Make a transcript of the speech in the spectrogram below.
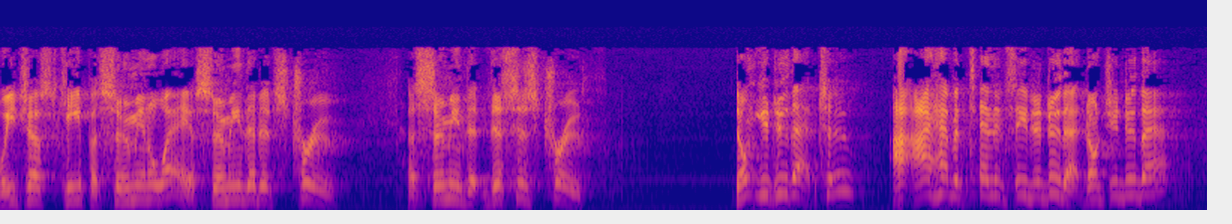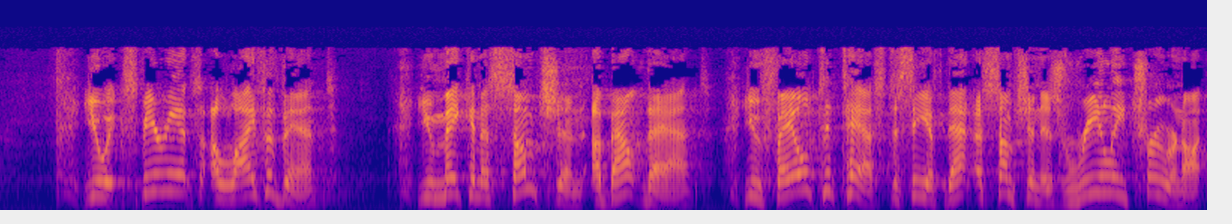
We just keep assuming away, assuming that it's true, assuming that this is truth. Don't you do that too? I, I have a tendency to do that. Don't you do that? You experience a life event, you make an assumption about that, you fail to test to see if that assumption is really true or not.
